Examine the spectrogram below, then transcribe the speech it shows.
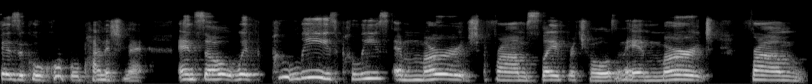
physical corporal punishment. And so with police, police emerged from slave patrols and they emerged from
